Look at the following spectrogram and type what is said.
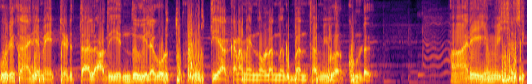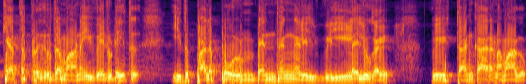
ഒരു കാര്യം ഏറ്റെടുത്താൽ അത് എന്തു വില കൊടുത്തും പൂർത്തിയാക്കണമെന്നുള്ള നിർബന്ധം ഇവർക്കുണ്ട്. ആരെയും വിശ്വസിക്കാത്ത പ്രകൃതമാണ് ഇവരുടേത്. ഇത് പലപ്പോഴും ബന്ധങ്ങളിൽ വിള്ളലുകൾ വീഴ്ത്താൻ കാരണമാകും.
